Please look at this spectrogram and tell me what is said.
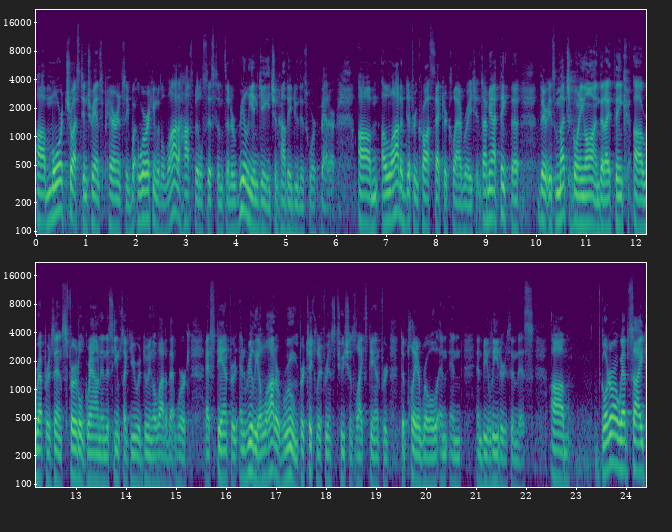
Uh, more trust and transparency. We're working with a lot of hospital systems that are really engaged in how they do this work better. Um, a lot of different cross-sector collaborations. I mean, I think the, there is much going on that I think uh, represents fertile ground, and it seems like you were doing a lot of that work at Stanford, and really a lot of room, particularly for institutions like Stanford, to play a role and, and, and be leaders in this. Um, go to our website.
